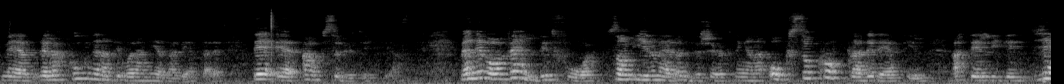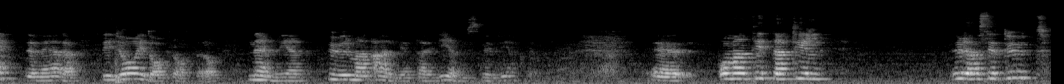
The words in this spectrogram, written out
med relationerna till våra medarbetare. Det är absolut viktigast. Men det var väldigt få som i de här undersökningarna också kopplade det till att det ligger jättenära det jag idag pratar om, nämligen hur man arbetar genusmedvetet. Eh, om man tittar till hur det har sett ut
